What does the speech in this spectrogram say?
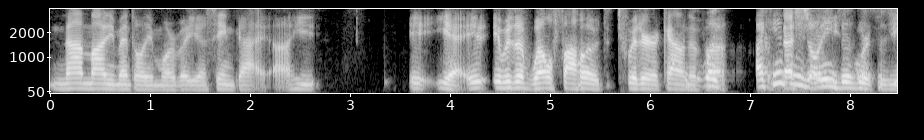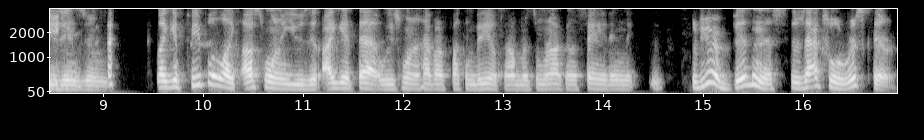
not monumental anymore but yeah same guy uh he it, yeah it, it was a well followed twitter account of Like, uh, I can't believe any business is team. using Zoom. like if people like us want to use it, I get that. We just want to have our fucking video conference, and we're not going to say anything. That, if you're a business, there's actual risk there.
